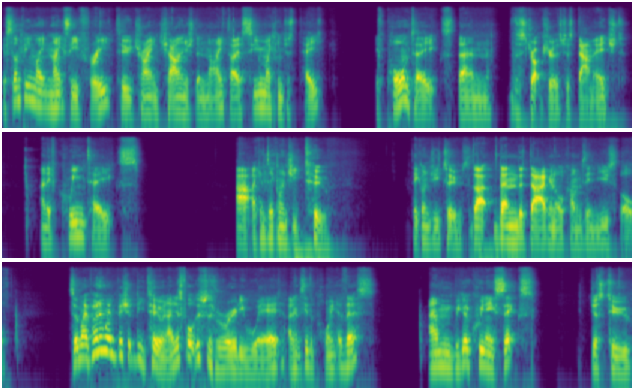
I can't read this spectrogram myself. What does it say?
If something like knight c3 to try and challenge the knight, I assume I can just take. If pawn takes, then the structure is just damaged. And if queen takes, uh, I can take on g2. Take on g2. So that then the diagonal comes in useful. So my opponent went bishop d2, and I just thought this was really weird. I didn't see the point of this. And we go queen a6, just to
